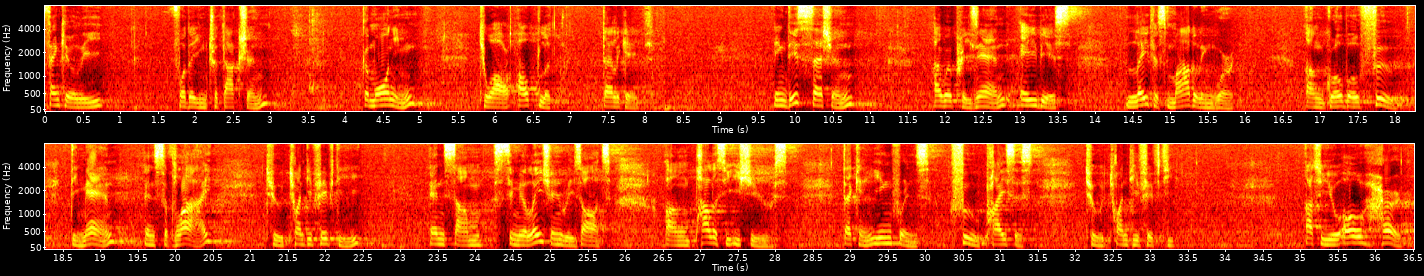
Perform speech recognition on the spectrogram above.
Thank you, Lee, for the introduction. Good morning to our Outlook delegates. In this session, I will present ABARES latest modeling work on global food demand and supply to 2050 and some simulation results on policy issues that can influence food prices to 2050. As you all heard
